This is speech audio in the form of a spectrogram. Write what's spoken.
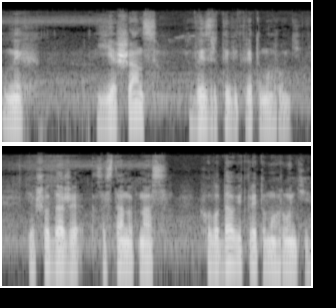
в них є шанс визріти в відкритому ґрунті. Якщо навіть застануть нас холода в відкритому ґрунті,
